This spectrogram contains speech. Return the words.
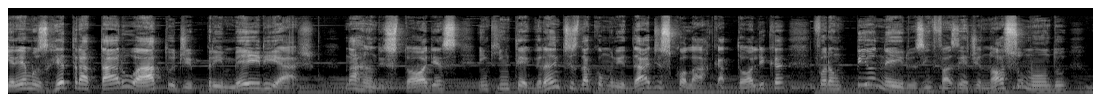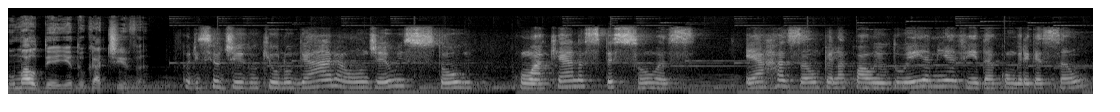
queremos retratar o ato de primeiriar, narrando histórias em que integrantes da comunidade escolar católica foram pioneiros em fazer de nosso mundo uma aldeia educativa. Por isso eu digo que o lugar onde eu estou com aquelas pessoas é a razão pela qual eu doei a minha vida à congregação,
